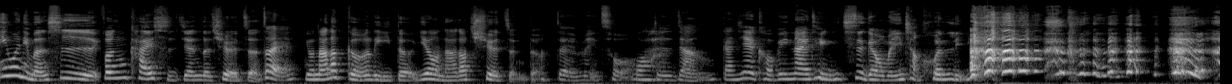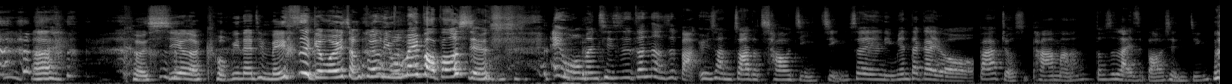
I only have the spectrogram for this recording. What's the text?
因为你们是分开时间的确诊，对，有拿到隔离的，也有拿到确诊的。对，没错，哇，就是这样。感谢 COVID nineteen 赐给我们一场婚礼。哎。可惜了，COVID nineteen 没赐给我一场婚礼，我没保保险。哎，我们其实真的是把预算抓的超级紧，所以里面大概有八九十趴嘛，都是来自保险金。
